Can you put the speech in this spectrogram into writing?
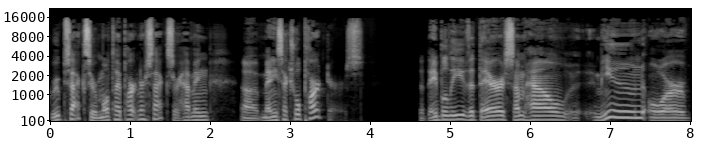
group sex or multi partner sex or having uh, many sexual partners. That they believe that they're somehow immune or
